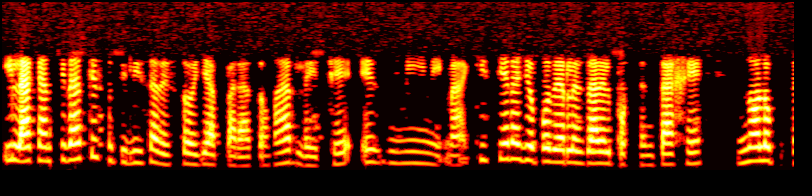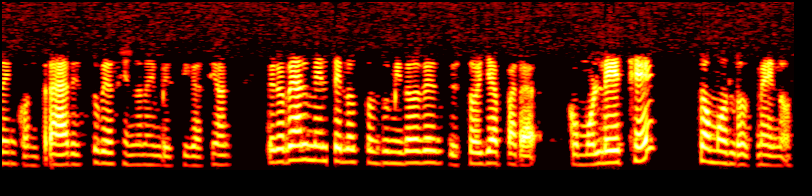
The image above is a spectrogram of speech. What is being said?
Y la cantidad que se utiliza de soya para tomar leche es mínima. Quisiera yo poderles dar el porcentaje, no lo pude encontrar, estuve haciendo una investigación, pero realmente los consumidores de soya para como leche somos los menos.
